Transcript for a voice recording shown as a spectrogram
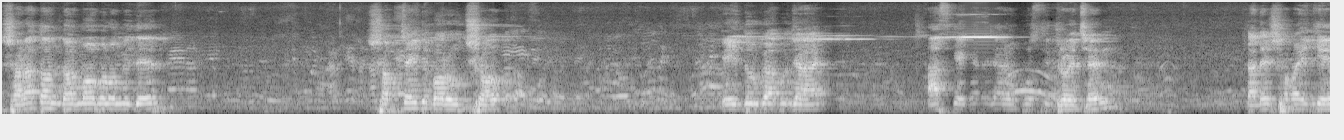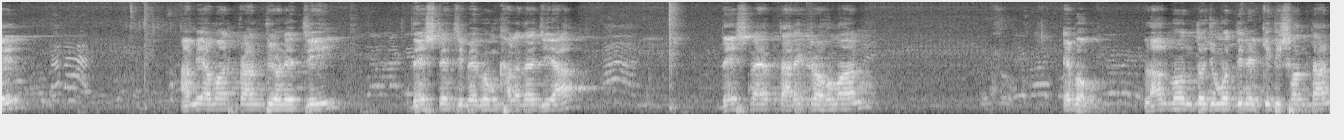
সনাতন ধর্মাবলম্বীদের সবচাইতে বড় উৎসব এই দুর্গা পূজায় আজকে এখানে যারা উপস্থিত রয়েছেন, তাদের সবাইকে আমি আমার প্রাণপ্রিয় নেত্রী দেশ নেত্রী বেগম খালেদা জিয়া দেশ নায়ক তারেক রহমান এবং লালমোহন তজুমুদ্দিনের কৃতি সন্তান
